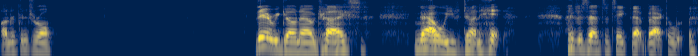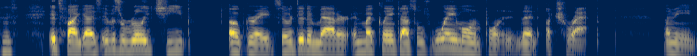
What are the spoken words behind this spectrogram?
Under control. There we go now, guys. now we've done it. I just had to take that back. it's fine, guys. It was a really cheap upgrade, so it didn't matter. And my clan castle is way more important than a trap. I mean,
